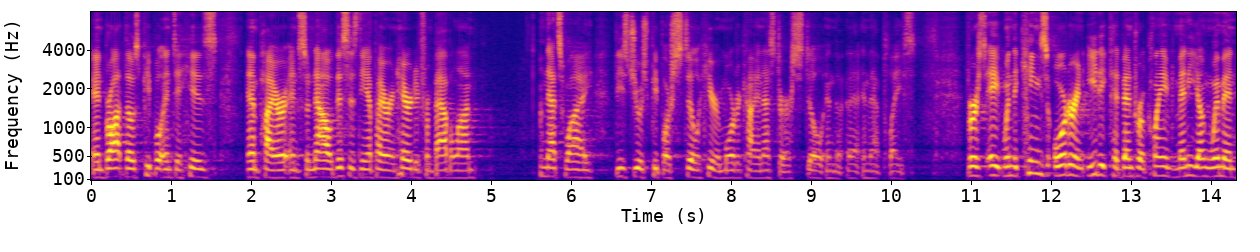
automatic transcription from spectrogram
and brought those people into his empire. And so now this is the empire inherited from Babylon. And that's why these Jewish people are still here. Mordecai and Esther are still in, the, uh, in that place. Verse 8 When the king's order and edict had been proclaimed, many young women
